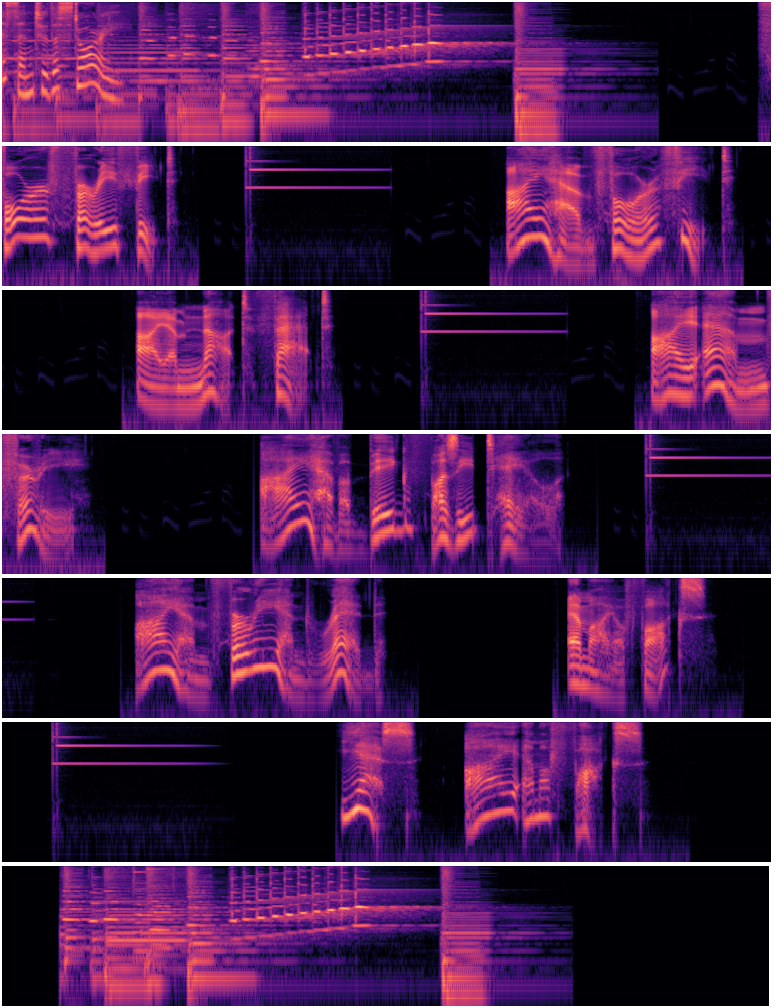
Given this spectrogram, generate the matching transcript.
Listen to the story. Four furry feet. I have four feet. I am not fat. I am furry. I have a big fuzzy tail. I am furry and red. Am I a fox? Yes, I am a fox.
